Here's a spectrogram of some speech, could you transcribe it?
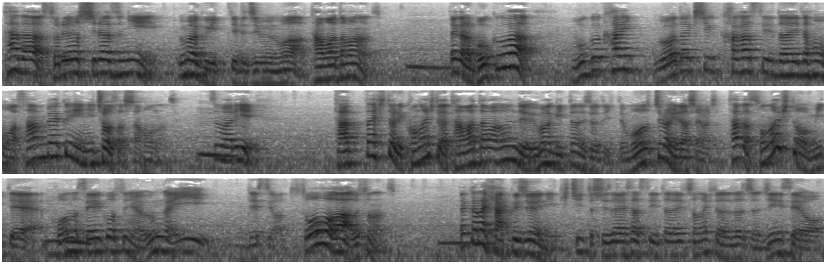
ただそれを知らずにうまくいってる自分はたまたまなんですよ。だから僕は僕が書い私が書かせていただいた本は300人に調査した本なんですよ、つまりたった一人この人がたまたま運でうまくいったんですよって言ってもちろんいらっしゃいました。ただその人を見てこの成功するには運がいいですよそうは嘘なんですよだから110人きちっと取材させていただいてその人たちの人生を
